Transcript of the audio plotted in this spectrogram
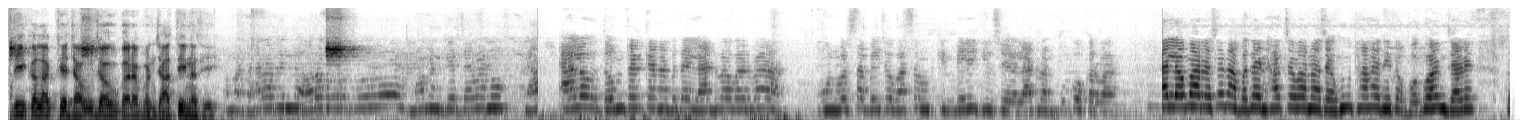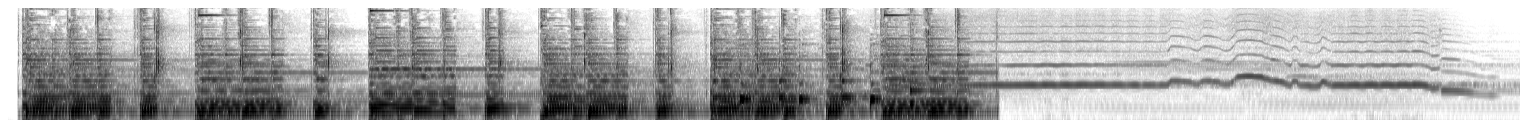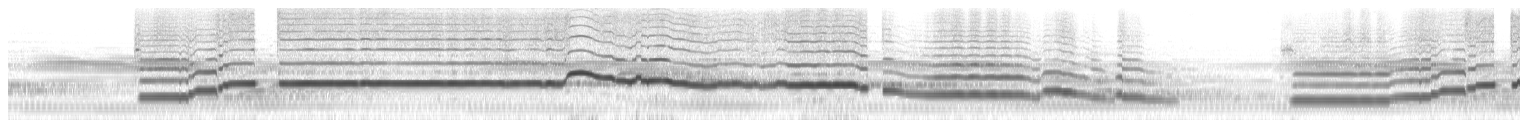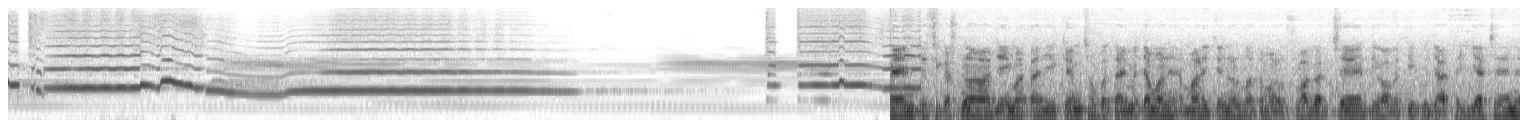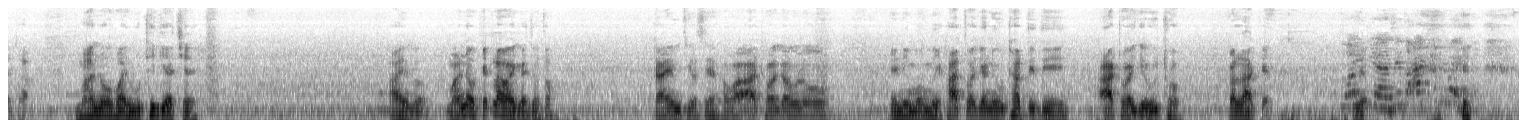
અડધી કલાકથી જાવું જાવું કરે, પણ જાતી નથી. હાલો ધૂમ તડકાના બધા લાડવા વરવા. હું વરસાદ બેજો, વાસણ ઉટકીને બેહી ગયું છે, લાડવાનો ભૂકો કરવા. હાલ, અમારે છે ને બધાને સાચવવાના છે. હું થાય નહીં તો ભગવાન જાણે. ફ્રેન્ડ જય શ્રી કૃષ્ણ જય માતાજી કેમ છો બધા મજામાં ને? અમારી ચેનલમાં તમારું સ્વાગત છે. દીવાબત્તી પૂજા થઈ ગયા છે ને માનવ માનવભાઈ ઉઠી ગયા છે. આવ્યો માનવ કેટલા વાગ્યા જોતો ટાઈમ થયો છે હવા આઠ વાગ્યાનો. એની મમ્મી સાત વાગ્યાની ઉઠાડતી હતી. આઠ વાગે ઉઠો કલાકે.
